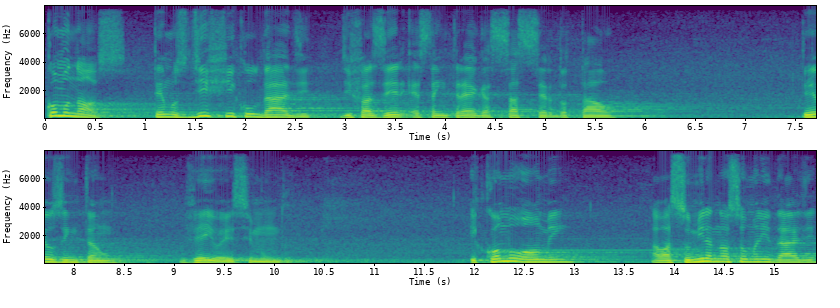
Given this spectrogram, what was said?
Como nós temos dificuldade de fazer essa entrega sacerdotal, Deus então veio a esse mundo e como homem, ao assumir a nossa humanidade,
